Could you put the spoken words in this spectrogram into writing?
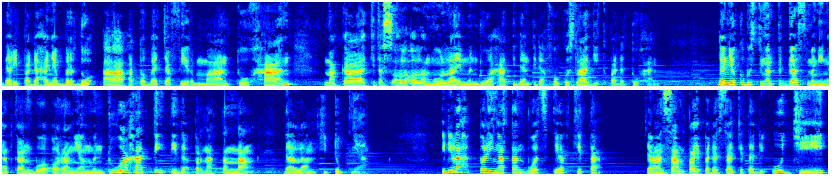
daripada hanya berdoa atau baca firman Tuhan. Maka kita seolah-olah mulai mendua hati dan tidak fokus lagi kepada Tuhan. Dan Yakobus dengan tegas mengingatkan bahwa orang yang mendua hati tidak pernah tenang dalam hidupnya. Inilah peringatan buat setiap kita. Jangan sampai pada saat kita diuji,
